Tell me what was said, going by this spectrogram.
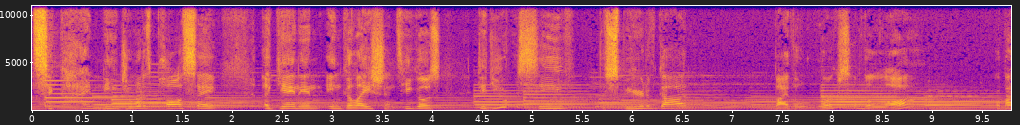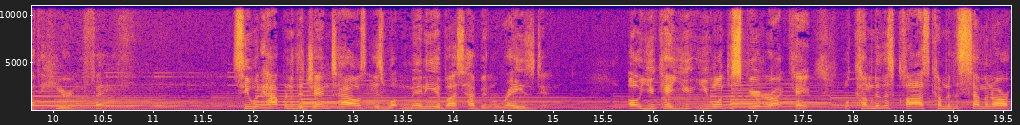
say, God, I need you. What does Paul say again in, in Galatians? He goes, Did you receive the Spirit of God by the works of the law or by the hearing of faith? See, what happened to the Gentiles is what many of us have been raised in. Oh, UK, you, you want the Spirit? Right, okay. Well, come to this class, come to this seminar.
